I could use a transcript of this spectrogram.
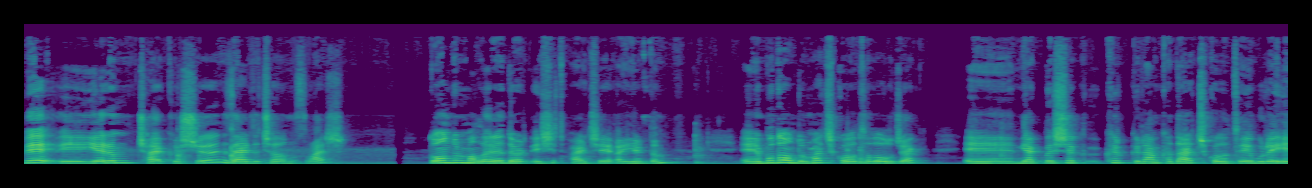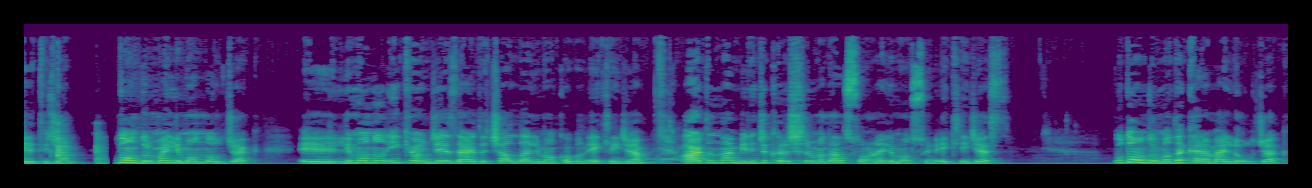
ve e, yarım çay kaşığı zerdeçalımız var. Dondurmaları 4 eşit parçaya ayırdım. E, bu dondurma çikolatalı olacak. E, yaklaşık 40 gram kadar çikolatayı buraya eriteceğim. Bu dondurma limonlu olacak. E, limonun ilk önce zerdeçalla limon kabuğunu ekleyeceğim. Ardından birinci karıştırmadan sonra limon suyunu ekleyeceğiz. Bu dondurma da karamelli olacak.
